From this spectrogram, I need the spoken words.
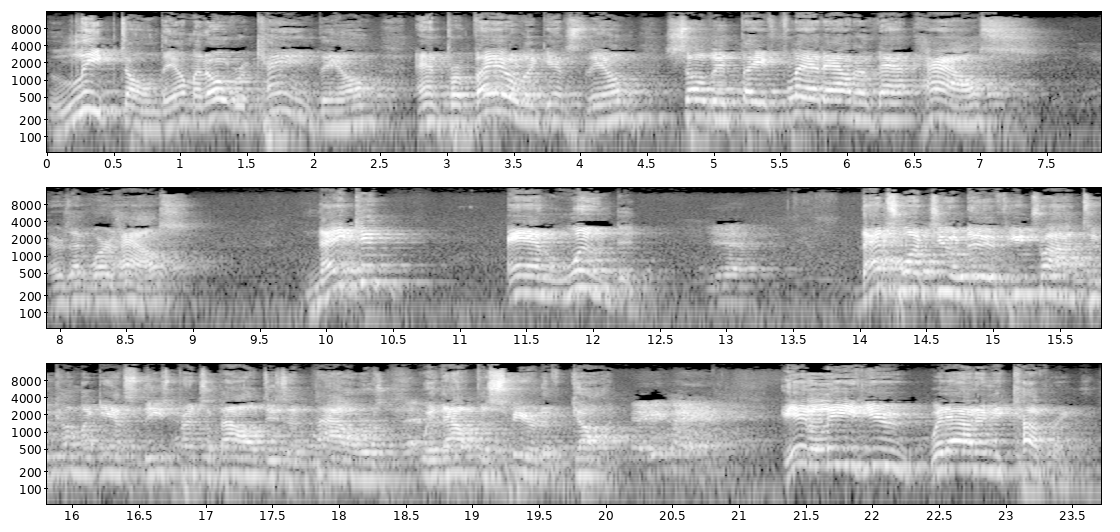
leaped on them and overcame them and prevailed against them so that they fled out of that house. There's that word house. Naked and wounded. Yeah. That's what you'll do if you try to come against these principalities and powers without the Spirit of God. Amen. It'll leave you without any covering.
